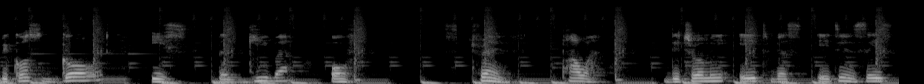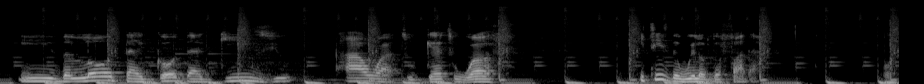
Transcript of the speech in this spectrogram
because God is the giver of strength, power. Deuteronomy 8, verse 18 says, He is the Lord thy God that gives you power to get wealth. It is the will of the Father. But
